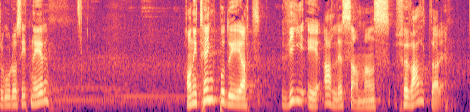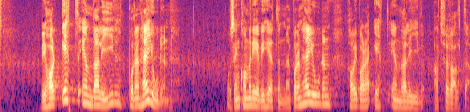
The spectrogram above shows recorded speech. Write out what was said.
Varsågod och sitt ner. Har ni tänkt på det att vi är allesammans förvaltare? Vi har ett enda liv på den här jorden. Och sen kommer evigheten. Men på den här jorden har vi bara ett enda liv att förvalta.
